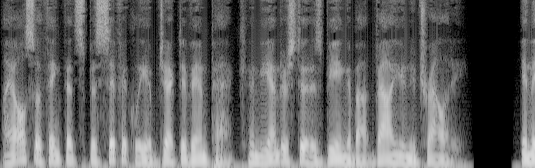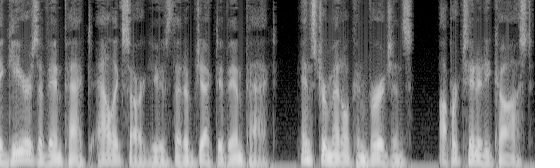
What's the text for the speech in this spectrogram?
I also think that specifically objective impact can be understood as being about value neutrality. In the gears of impact, Alex argues that objective impact, instrumental convergence, opportunity cost,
